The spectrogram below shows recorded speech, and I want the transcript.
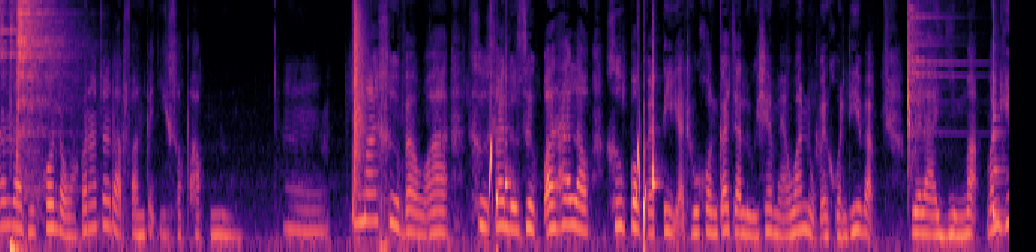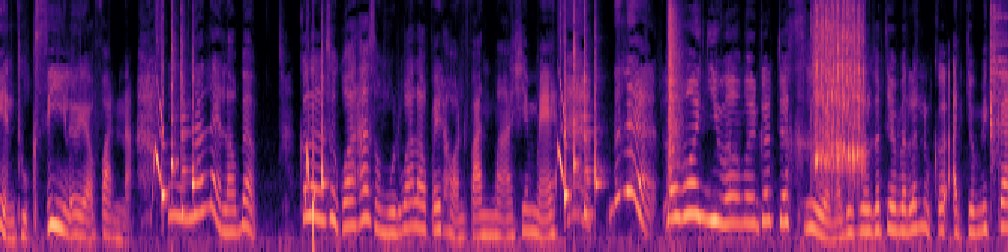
นั่นแหละทุกคนแต่ว่าก็น่าจะดัดฟันไปอีกสักพักหนึ่งอืมไม่คือแบบว่า คือแค่รู้สึกว่าถ้าเราคือปกติอะทุกคนก็จะรู้ใช่ไหมว่าหนูเป็นคนที่แบบ เวลายิ้มอะมันเห็นทุกซี่เลยอะฟันอะอืมนั่นแหละแล้วแบบ ก็เลยรู้สึกว่าถ้าสมมุติว่าเราไปถอนฟันมาใช่ไหมนั่นแหละแล้วพอยิ้มมันก็จะเขินนะทุกคนก็จะเป็นแล้วหนูก็อาจจะไม่กล้า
